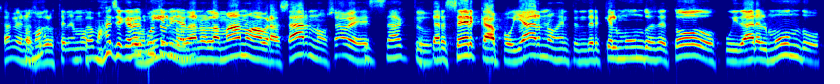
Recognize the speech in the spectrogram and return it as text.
¿Sabes? Nosotros tenemos vamos a llegar al punto que darnos la mano, abrazarnos, ¿sabes? Exacto. Estar cerca, apoyarnos, entender que el mundo es de todos, cuidar el mundo,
